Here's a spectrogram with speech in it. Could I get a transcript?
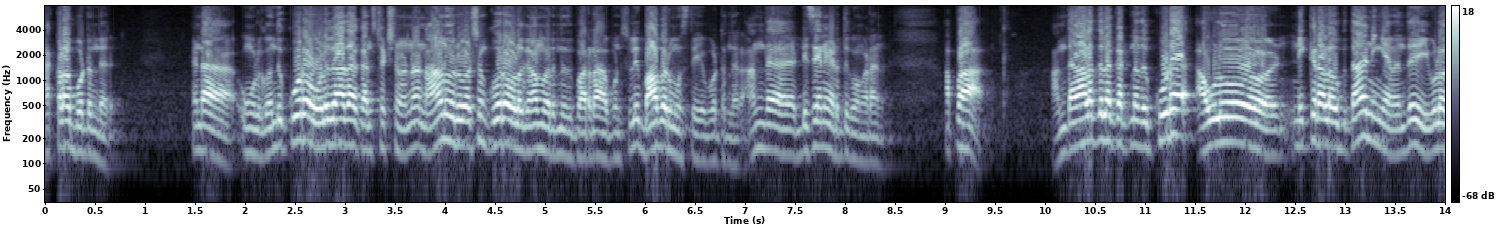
நக்கலாக போட்டிருந்தார். ஏண்டா உங்களுக்கு வந்து கூரை ஒழுகாத கன்ஸ்ட்ரக்ஷன் வேணால் நானூறு வருஷம் கூரை ஒழுகாமல் இருந்தது பாடுறா அப்படின்னு சொல்லி பாபர் முஸ்தியை போட்டிருந்தார். அந்த டிசைனை எடுத்துக்கோங்கடான்னு. அப்பா அந்த காலத்தில் கட்டினது கூட அவ்வளோ நிற்கிற அளவுக்கு தான் நீங்கள் வந்து இவ்வளோ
